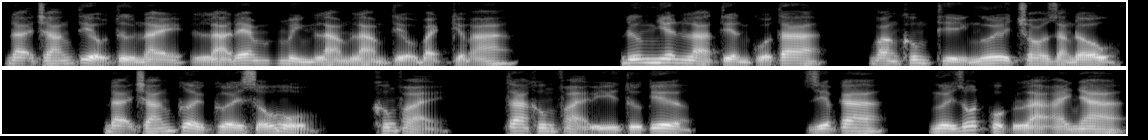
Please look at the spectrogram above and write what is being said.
đại tráng tiểu tử này là đem mình làm làm tiểu bạch kiểm a. Đương nhiên là tiền của ta, bằng không thì ngươi cho rằng đâu. Đại tráng cười cười xấu hổ, không phải, ta không phải ý tứ kia. Diệp ca, ngươi rốt cuộc là ai nha?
